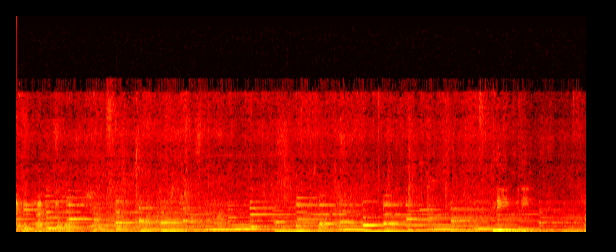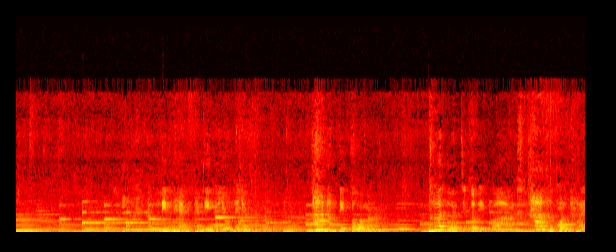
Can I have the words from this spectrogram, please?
ห่ออะไรเพคะคุณกระหม่อมนี่คือดินดินแห่งแผ่นดินอโยธยาข้านำติดตัวมา เพื่อเตือนจิตตนเองว่าข้าคือคนไทย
